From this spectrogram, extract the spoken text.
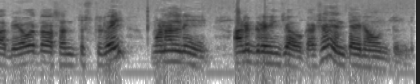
ఆ దేవత సంతుష్టులై మనల్ని అనుగ్రహించే అవకాశం ఎంతైనా ఉంటుంది.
